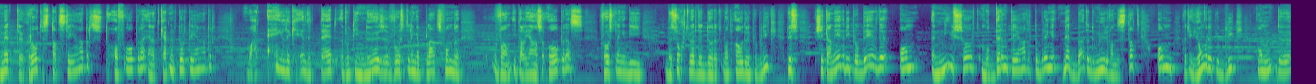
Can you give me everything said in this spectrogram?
met de grote stadstheaters, de Hofopera en het Kernertortheater, waar eigenlijk heel de tijd routineuze voorstellingen plaatsvonden van Italiaanse operas, voorstellingen die bezocht werden door het wat oudere publiek. Dus Chicaneder die probeerde om een nieuw soort modern theater te brengen, net buiten de muren van de stad, om het jongere publiek, om de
